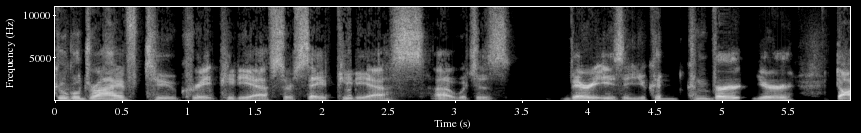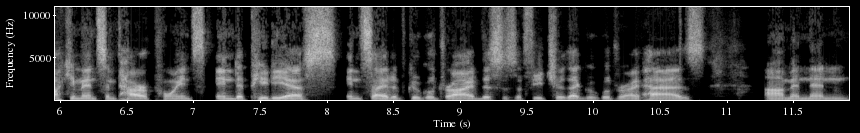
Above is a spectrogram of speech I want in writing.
Google Drive to create PDFs or save PDFs, uh, which is very easy. You could convert your documents and PowerPoints into PDFs inside of Google Drive. This is a feature that Google Drive has, um, and then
